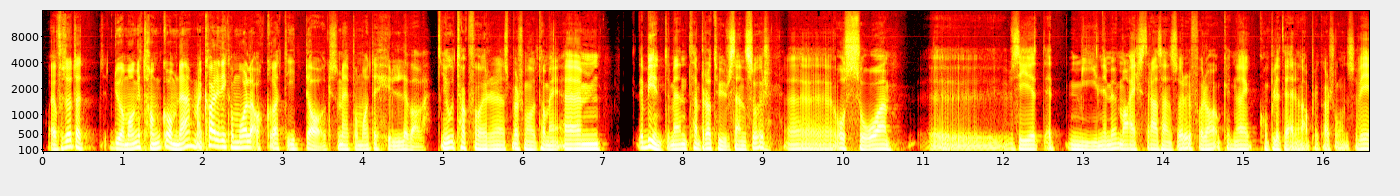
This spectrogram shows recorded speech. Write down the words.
Og jeg har forstått at du har mange tanker om det, men hva er det vi kan måle akkurat i dag, som er på en måte hyllevare? Jo, takk for eh, spørsmålet, Tommy. Um, det begynte med en temperatursensor, uh, og så uh, si et, et minimum av ekstra sensorer for å kunne komplettere en applikasjon. Så vi,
